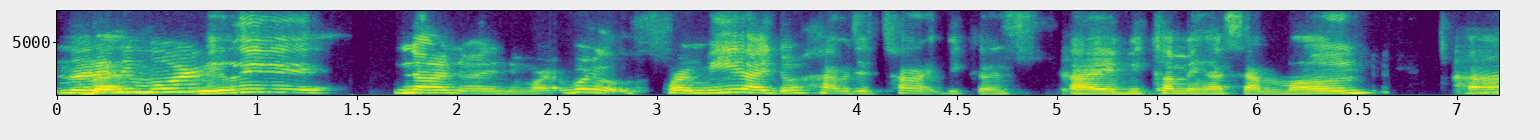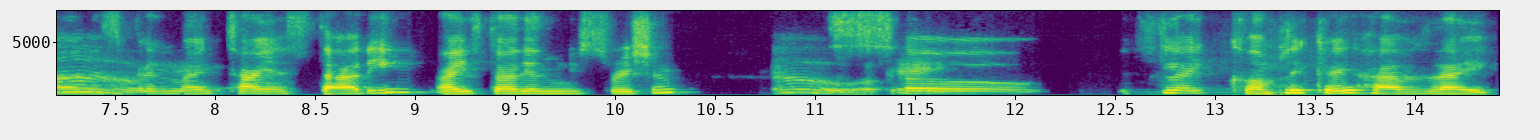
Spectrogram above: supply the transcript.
not but anymore. Really? No, not anymore. Well, for me, I don't have the time because I becoming as a mom and Ah, spend okay. my time study. I study administration. Oh, okay. So it's like complicated have like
